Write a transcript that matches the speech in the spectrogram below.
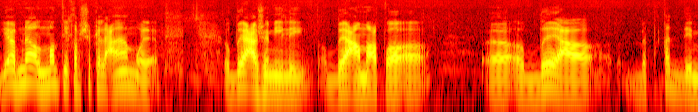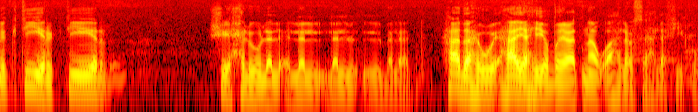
لأبناء المنطقة بشكل عام الضيعة جميلة الضيعة معطاءة آه، الضيعة بتقدم كثير كثير شيء حلو للبلد. هذا هو هاي هي ضيعتنا وأهلا وسهلا فيكم.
